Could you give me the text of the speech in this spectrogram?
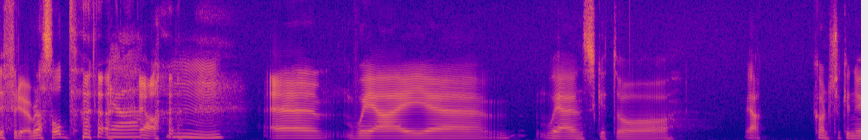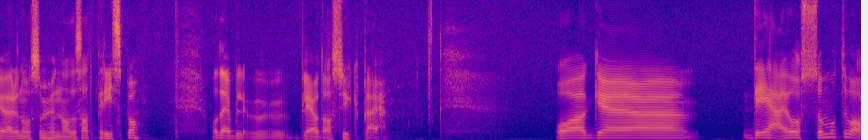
det frøet ble sådd. Ja. Ja. Mm. Eh, hvor jeg eh, Hvor jeg ønsket å kanskje kunne gjøre noe som hun hadde satt pris på. Og det ble, ble jo da sykepleie. Og eh, det er jo også motiva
